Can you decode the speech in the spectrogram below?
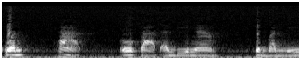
ควรพลาดโอกาสอันดีงามเช่นวันนี้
